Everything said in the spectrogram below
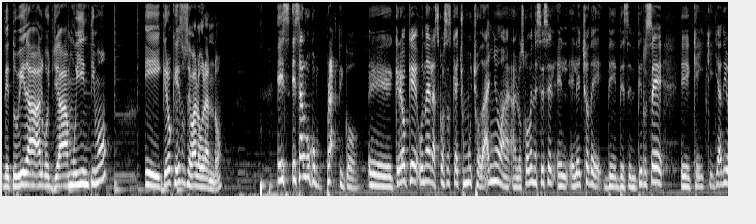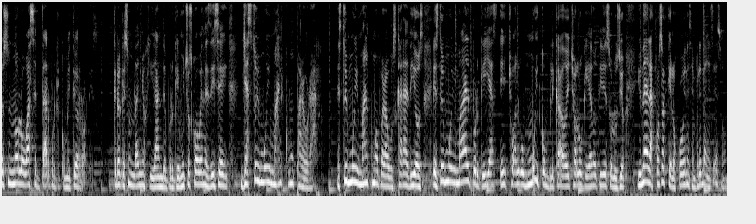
de tu vida, algo ya muy íntimo. Y creo que eso se va logrando. Es, es algo práctico. Eh, creo que una de las cosas que ha hecho mucho daño a, los jóvenes es el, el- el hecho de, de- sentirse eh, que, que ya Dios no lo va a aceptar porque cometió errores. Creo que es un daño gigante porque muchos jóvenes dicen, ya estoy muy mal como para orar. Estoy muy mal como para buscar a Dios. Estoy muy mal porque ya he hecho algo muy complicado, he hecho algo que ya no tiene solución. Y una de las cosas que los jóvenes enfrentan es eso.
